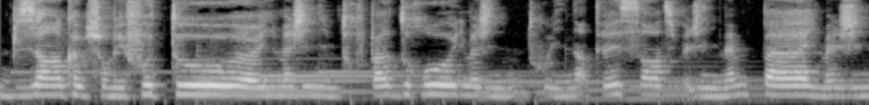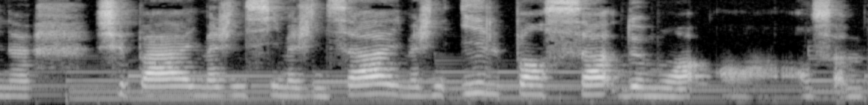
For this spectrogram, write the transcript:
bien comme sur mes photos, euh, imagine il me trouve pas drôle, imagine il me trouve inintéressante, imagine même pas, imagine, euh, je sais pas, imagine ci, imagine ça, imagine il pense ça de moi en, somme.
